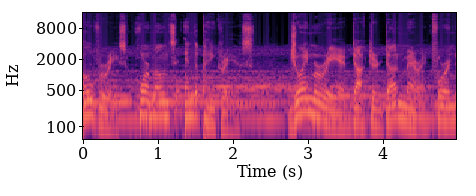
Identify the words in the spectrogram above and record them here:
ovaries, hormones, and the pancreas. Join Marie and Dr. Dunn Merritt for an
